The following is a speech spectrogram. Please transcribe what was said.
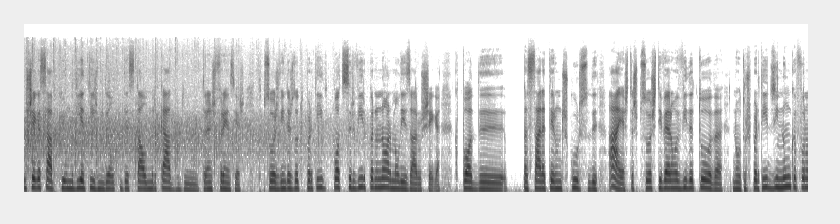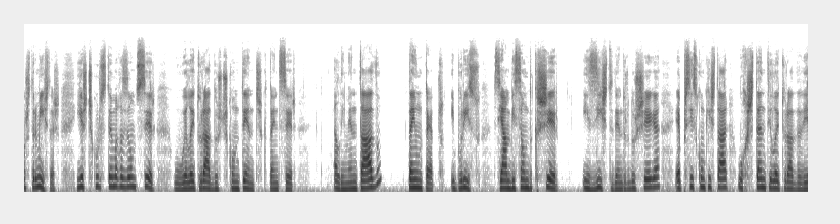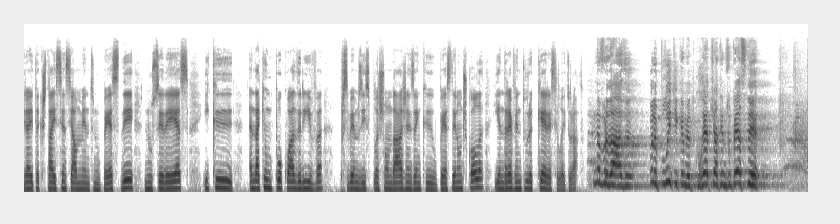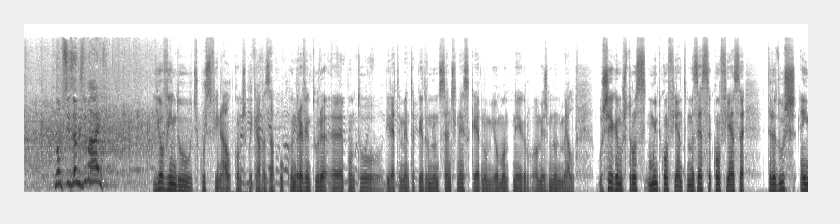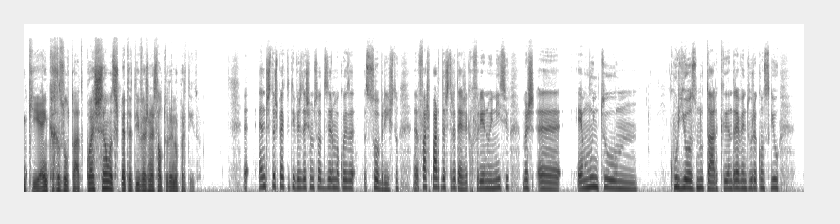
O Chega sabe que o mediatismo desse tal mercado de transferências de pessoas vindas de outro partido pode servir para normalizar o Chega, que pode passar a ter um discurso de ah, estas pessoas tiveram a vida toda noutros partidos e nunca foram extremistas. E este discurso tem uma razão de ser. O eleitorado dos descontentes, que tem de ser alimentado, tem um teto. E por isso, se a ambição de crescer existe dentro do Chega, é preciso conquistar o restante eleitorado da direita que está essencialmente no PSD, no CDS e que anda aqui um pouco à deriva. Percebemos isso pelas sondagens em que o PSD não descola e André Ventura quer esse eleitorado. Na verdade, para politicamente correto, já temos o PSD. Não precisamos de mais. E ouvindo o discurso final, como explicavas há pouco, André Ventura uh, apontou diretamente a Pedro Nuno Santos, nem sequer nomeou Montenegro ou mesmo Nuno Melo. O Chega mostrou-se muito confiante, mas essa confiança traduz em quê? Em que resultado? Quais são as expectativas nesta altura no partido? Eh, antes das expectativas, deixa-me só dizer uma coisa sobre isto. Uh, faz parte da estratégia que referia no início, mas uh, é muito hum, curioso notar que André Ventura conseguiu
